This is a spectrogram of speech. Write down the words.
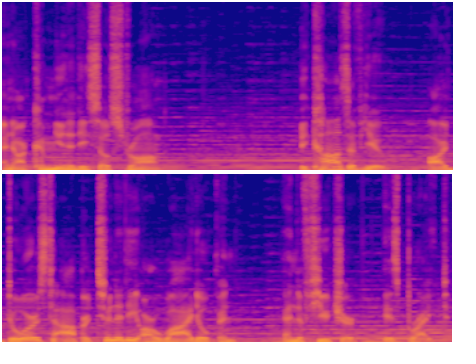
and our community so strong. Because of you, our doors to opportunity are wide open and the future is bright.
